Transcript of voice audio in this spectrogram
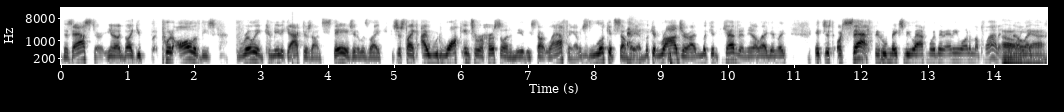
disaster you know like you put all of these brilliant comedic actors on stage and it was like just like I would walk into rehearsal and immediately start laughing. I would just look at somebody I'd look at Roger I'd look at Kevin you know like and like it just or Seth who makes me laugh more than anyone on the planet you Oh know like yeah.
